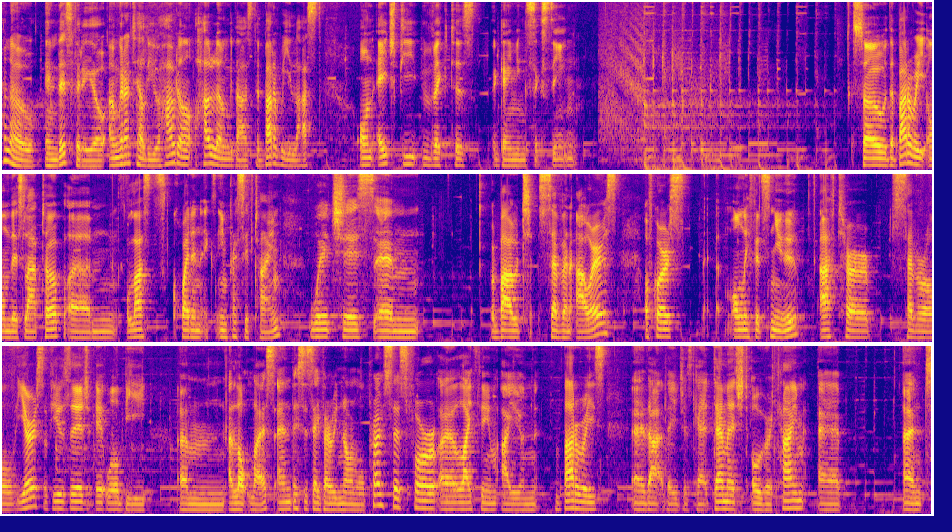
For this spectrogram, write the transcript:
Hello, in this video I'm gonna tell you how, how long does the battery last on HP Victus Gaming 16. So the battery on this laptop um, lasts quite an impressive time, which is um, about 7 hours. Of course, only if it's new. After several years of usage, it will be um, a lot less. And this is a very normal process for uh, lithium ion batteries uh, that they just get damaged over time uh, and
